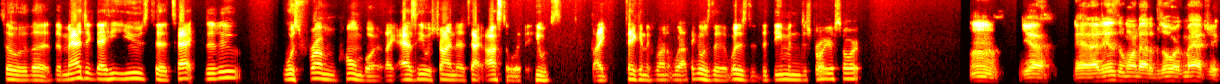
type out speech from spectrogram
So the the magic that he used to attack the dude was from Homeboy. Like as he was trying to attack Asta with it, he was like taking it from. Well, I think it was the what is it, the Demon Destroyer sword. Mm, yeah, yeah, that is the one that absorbs magic.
